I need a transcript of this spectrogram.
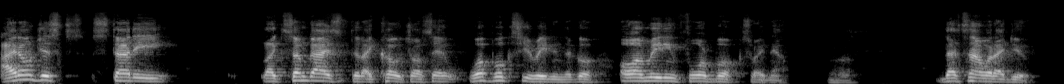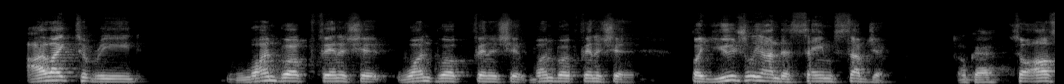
I don't just study like some guys that I coach, I'll say, What books are you reading? They go, Oh, I'm reading four books right now. Mhm. That's not what I do. I like to read one book, finish it, one book, finish it, one book, finish it, but usually on the same subject. okay, So I'll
